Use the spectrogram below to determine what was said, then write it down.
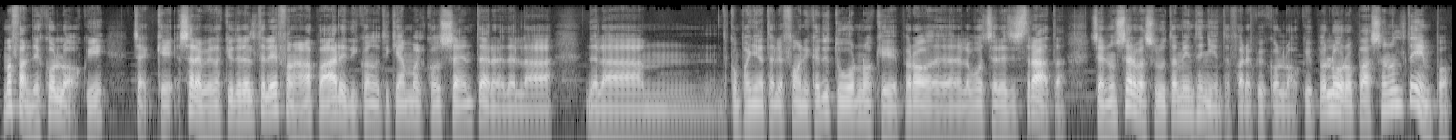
ma fanno dei colloqui, cioè che sarebbe da chiudere il telefono alla pari di quando ti chiama il call center della, della um, compagnia telefonica di turno che però è la voce registrata, cioè non serve assolutamente niente fare quei colloqui, per loro passano il tempo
